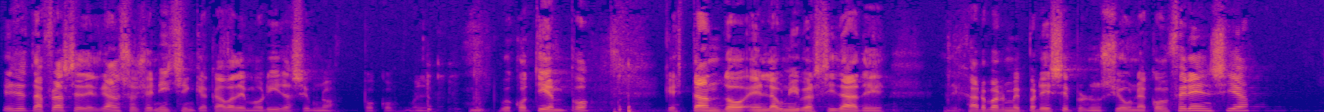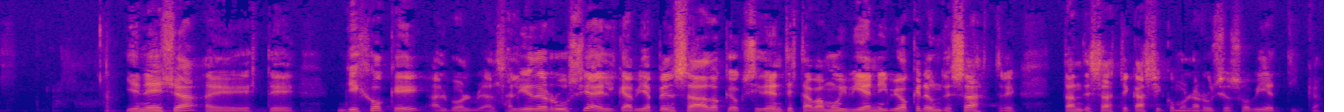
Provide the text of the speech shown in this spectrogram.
Es esta frase del gran Solzhenitsyn que acaba de morir hace unos poco, poco tiempo, que estando en la Universidad de, Harvard, me parece, pronunció una conferencia y en ella este, dijo que al, al, salir de Rusia, él que había pensado que Occidente estaba muy bien y vio que era un desastre, tan desastre casi como la Rusia soviética.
